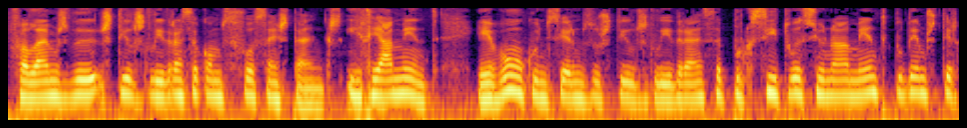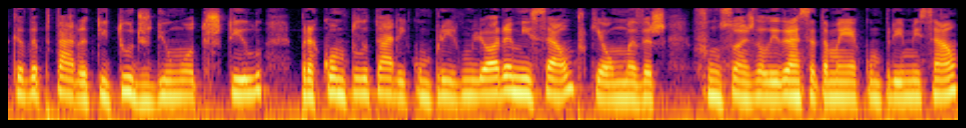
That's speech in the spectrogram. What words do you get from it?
falamos de estilos de liderança como se fossem estanques. E realmente é bom conhecermos os estilos de liderança porque situacionalmente podemos ter que adaptar atitudes de um outro estilo para completar e cumprir melhor a missão, porque é uma das funções da liderança também é cumprir a missão.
